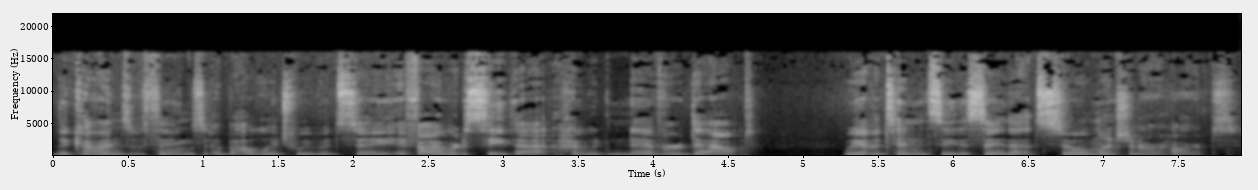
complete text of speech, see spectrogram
The kinds of things about which we would say, if I were to see that, I would never doubt. We have a tendency to say that so much in our hearts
